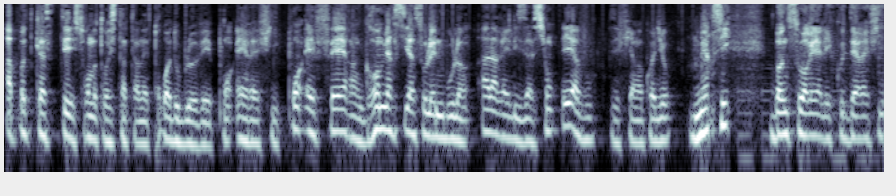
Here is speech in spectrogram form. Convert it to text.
à podcaster sur notre site internet www.rfi.fr. Un grand merci à Solène Boulin à la réalisation et à vous, Zéphir Aquadio. Merci. Bonne soirée à l'écoute d'RFI.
